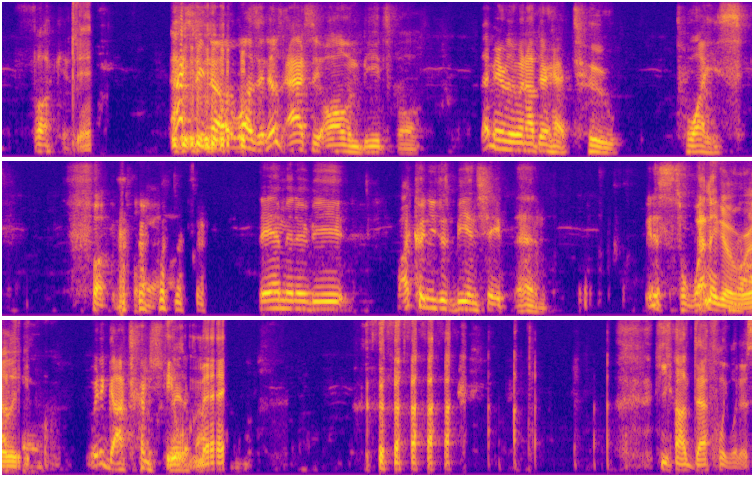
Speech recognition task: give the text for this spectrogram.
Fucking. Damn. Actually, no, it wasn't. It was actually all in Embiid's fault. That man really went out there and had two, twice. Fucking playoffs. Damn it, Embiid. Why couldn't you just be in shape then? We just swept. That nigga really- off. We got them He, straight up. man. y'all definitely would have.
